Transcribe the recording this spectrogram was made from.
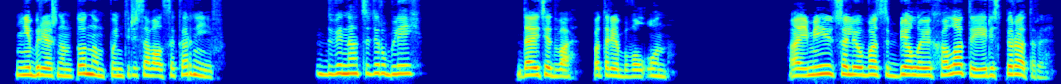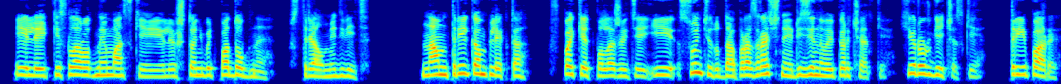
— небрежным тоном поинтересовался Корнеев. «Двенадцать рублей». «Дайте два», — потребовал он. «А имеются ли у вас белые халаты и респираторы? Или кислородные маски, или что-нибудь подобное?» — встрял медведь. «Нам три комплекта. В пакет положите и суньте туда прозрачные резиновые перчатки. Хирургические. Три пары.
